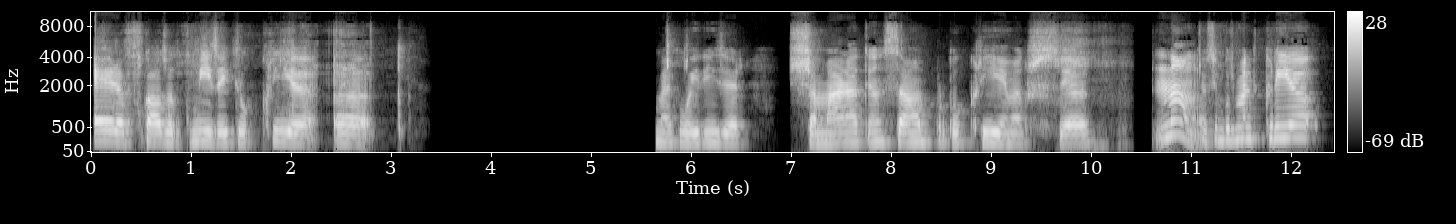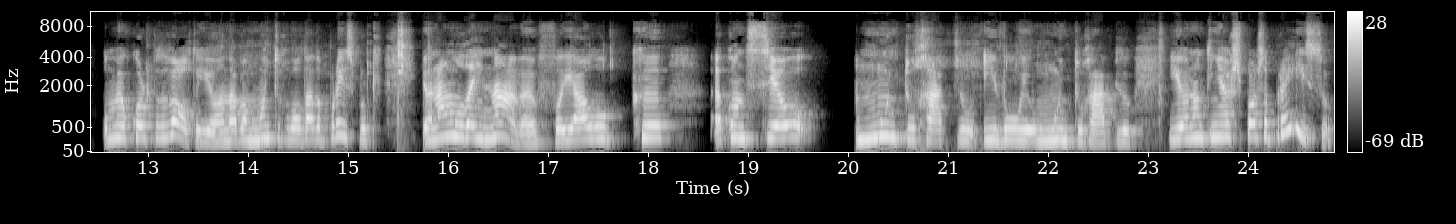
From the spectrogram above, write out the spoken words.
era por causa de comida e que eu queria. Uh, como é que eu ia dizer? Chamar a atenção porque eu queria emagrecer. Não, eu simplesmente queria o meu corpo de volta e eu andava muito revoltada por isso porque eu não mudei nada. Foi algo que aconteceu muito rápido e evoluiu muito rápido e eu não tinha resposta para isso.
